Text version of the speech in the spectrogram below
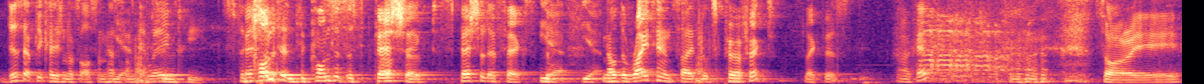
This application looks awesome. Has yeah, some absolutely. the content, the content is special, perfect. Special effects. Yeah, yeah. Now the right hand side looks perfect, like this. Okay. Sorry.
